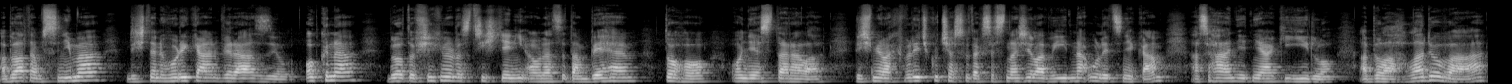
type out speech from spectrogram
A byla tam s nima, když ten hurikán vyrázil okna, bylo to všechno dostříštění a ona se tam během toho o ně starala. Když měla chviličku času, tak se snažila vyjít na ulic někam a shánět nějaký jídlo. A byla hladová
